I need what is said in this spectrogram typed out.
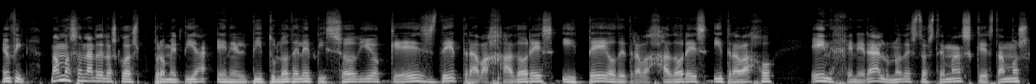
en fin, vamos a hablar de los que os prometía en el título del episodio, que es de trabajadores IT o de trabajadores y trabajo en general, uno de estos temas que estamos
